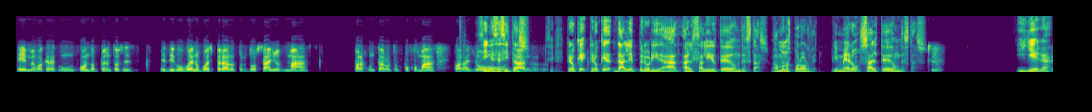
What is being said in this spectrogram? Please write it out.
eh, me voy a quedar con un fondo, pero entonces eh, digo, bueno, voy a esperar otros dos años más para juntar otro poco más, para yo... Sí necesitas. Sí. Creo, que, creo que dale prioridad al salirte de donde estás. Vámonos por orden. Primero, salte de donde estás. Sí. Y llega sí.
